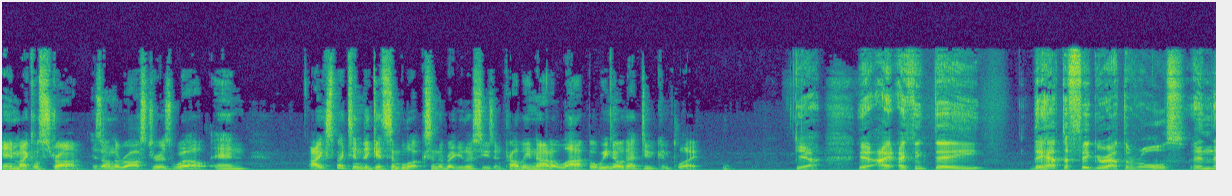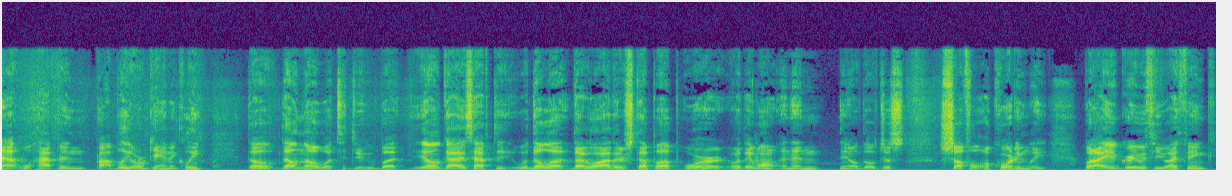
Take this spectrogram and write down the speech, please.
And Michael Strachan is on the roster as well. And I expect him to get some looks in the regular season. Probably not a lot, but we know that dude can play. Yeah, yeah. I, I think they they have to figure out the roles, and that will happen probably organically. They'll they'll know what to do, but you know, guys have to they'll they'll either step up or or they won't, and then you know they'll just shuffle accordingly. But I agree with you. I think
